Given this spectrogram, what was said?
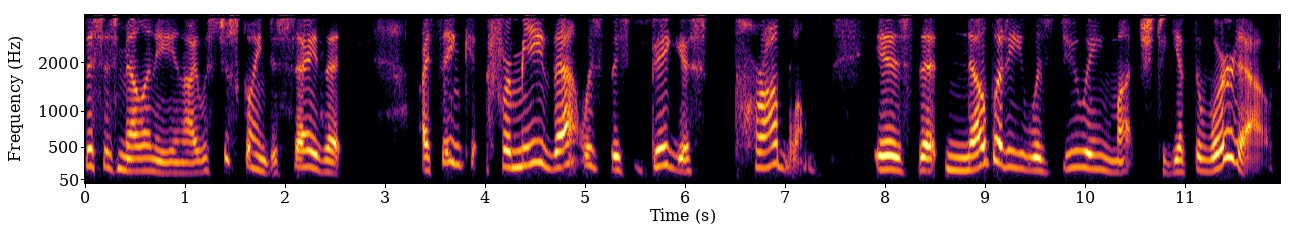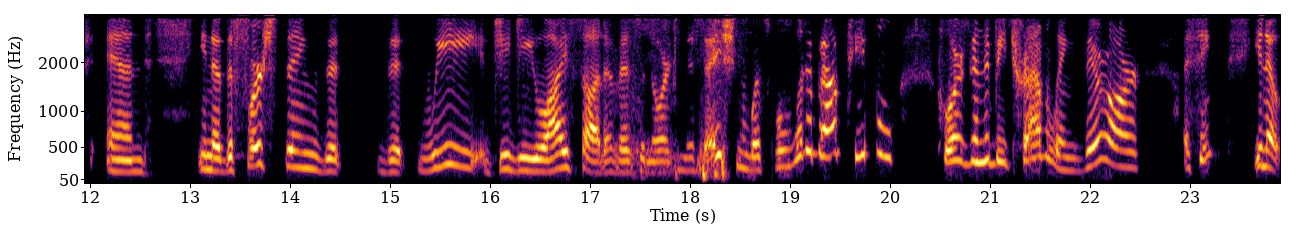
This is Melanie, and I was just going to say that I think for me that was the biggest problem, is that nobody was doing much to get the word out, and you know the first thing that that we GDUI thought of as an organization was, well, what about people who are going to be traveling? There are I think you know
